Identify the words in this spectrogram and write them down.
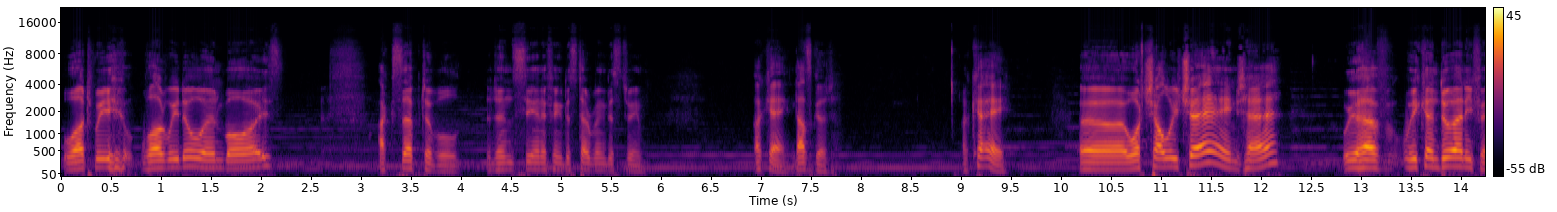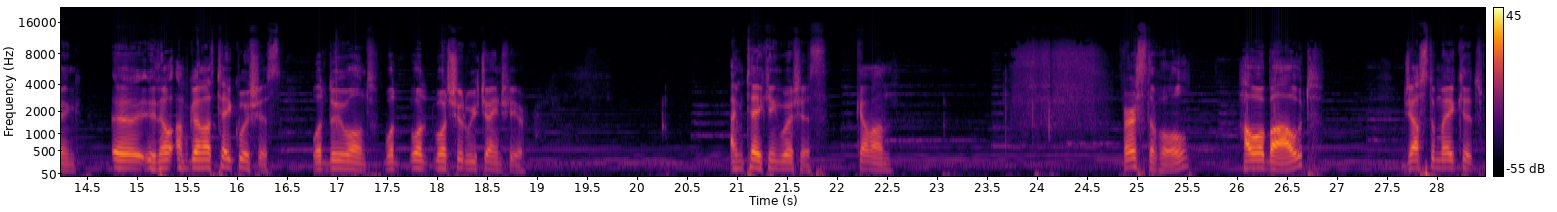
what we what we doing boys? Acceptable. Didn't see anything disturbing the stream. Okay, that's good. Okay. Uh, what shall we change, huh? We have, we can do anything. Uh, you know, I'm gonna take wishes. What do you want? What, what, what should we change here? I'm taking wishes. Come on. First of all, how about, just to make it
